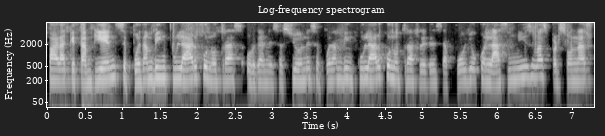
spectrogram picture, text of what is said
para que también se puedan vincular con otras organizaciones, se puedan vincular con otras redes de apoyo, con las mismas personas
